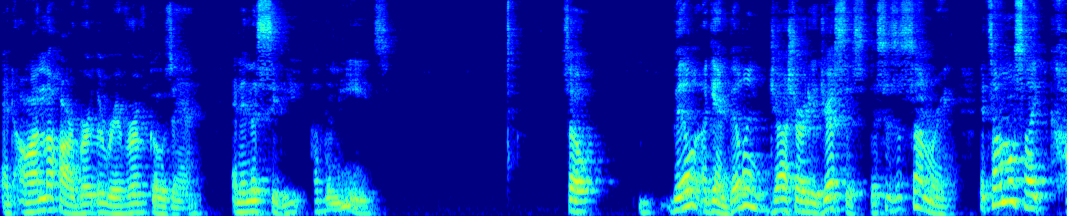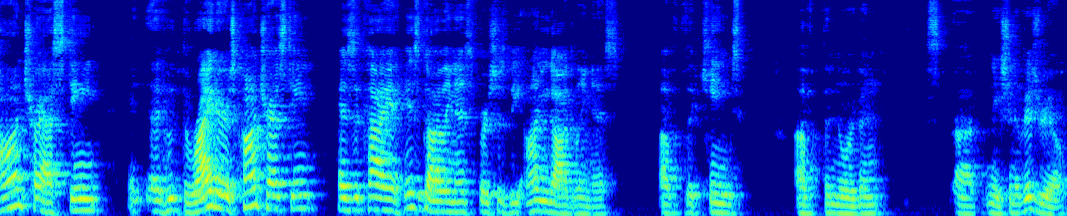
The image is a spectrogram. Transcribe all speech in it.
and on the Habor, the river of Gozan, and in the city of the Medes. So, Bill, again, Bill and Josh already addressed this. This is a summary. It's almost like contrasting, uh, the writer is contrasting Hezekiah, his godliness, versus the ungodliness of the kings of the northern uh, nation of Israel.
